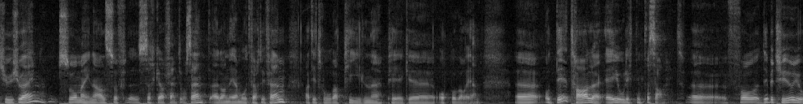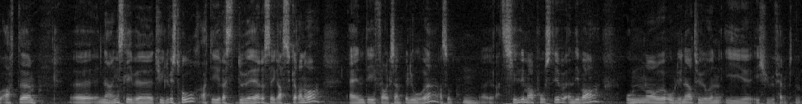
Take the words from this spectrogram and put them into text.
2021 så mener altså ca. 50% eller ned mot 45 at de tror at pilene peker oppover igjen. Uh, og det tallet er jo litt interessant. Uh, for det betyr jo at uh, næringslivet tydeligvis tror at de restituerer seg raskere nå enn de f.eks. gjorde. Altså mm. atskillig mer positive enn de var under oljenedturen i, i, 2015.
